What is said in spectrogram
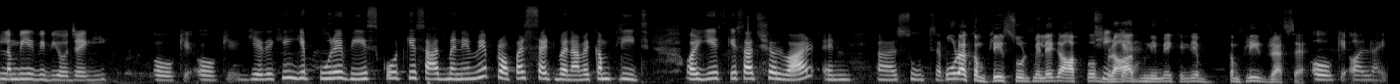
लंबी वीडियो हो जाएगी। Okay okay. ये देखिए ये पूरे वेस्ट कोट के साथ बने हुए प्रॉपर सेट बना हुआ है कंप्लीट और ये इसके साथ शलवार एंड सूट सब। पूरा कंप्लीट सूट मिलेगा आपको बरात है। के लिए। कंप्लीट ड्रेस है। ओके ऑल राइट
